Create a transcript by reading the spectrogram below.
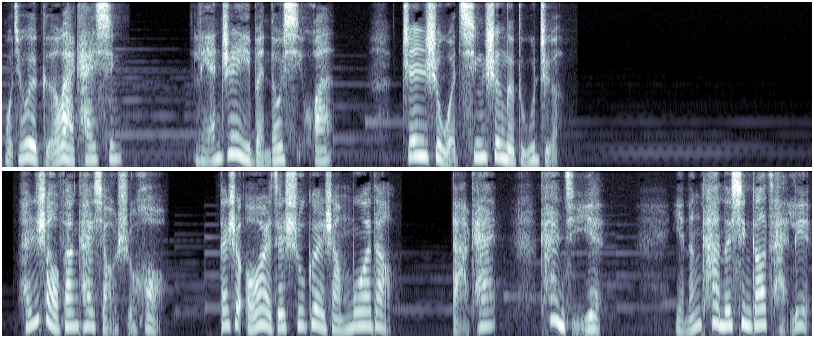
我就会格外开心。连这一本都喜欢，真是我亲生的读者。很少翻开小时候，但是偶尔在书柜上摸到，打开看几页，也能看得兴高采烈。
